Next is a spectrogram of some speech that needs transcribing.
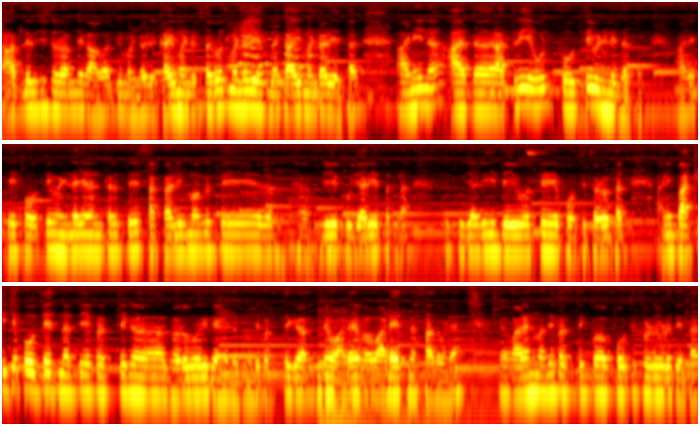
आदल्या दिवशी सर्व आमच्या गावातली मंडळी काही मंडळी सर्वच मंडळी येत नाही काही मंडळी येतात. आणि ना आद रात्री येऊन पोवते विणले जातात. आणि ते पोवते विणल्याच्या नंतर ते सकाळी मग ते जे पुजारी येतात ना ते पुजारी देवीवर ते पोवते चढवतात. आणि बाकीचे पोवते आहेत ना ते प्रत्येक घरोघरी देण्यात येतात. म्हणजे प्रत्येक आमच्या वाड्या वाड्या आहेत ना सात वाड्या. त्या वाड्यांमध्ये प्रत्येक पोवते थोडे थोडे देतात.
